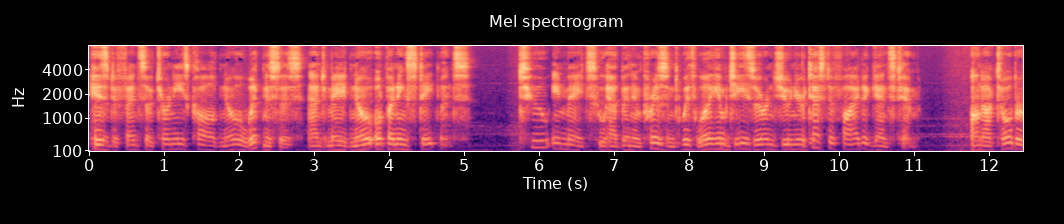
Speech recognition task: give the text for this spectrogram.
His defense attorneys called no witnesses and made no opening statements. Two inmates who had been imprisoned with William G. Zuern Jr. testified against him. On October 1,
